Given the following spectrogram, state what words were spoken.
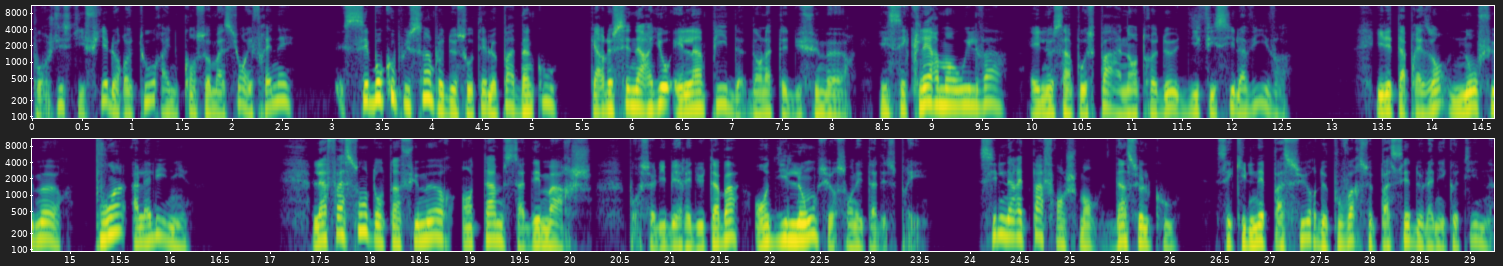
pour justifier le retour à une consommation effrénée. C'est beaucoup plus simple de sauter le pas d'un coup, car le scénario est limpide dans la tête du fumeur. Il sait clairement où il va, et il ne s'impose pas un entre-deux difficile à vivre. Il est à présent non-fumeur, point à la ligne. La façon dont un fumeur entame sa démarche pour se libérer du tabac en dit long sur son état d'esprit. S'il n'arrête pas franchement d'un seul coup, c'est qu'il n'est pas sûr de pouvoir se passer de la nicotine.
